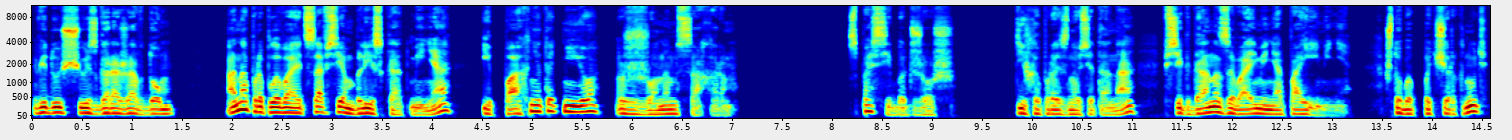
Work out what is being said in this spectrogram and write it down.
ведущую из гаража в дом. Она проплывает совсем близко от меня и пахнет от нее сжженным сахаром. «Спасибо, Джош», — тихо произносит она, всегда называя меня по имени, чтобы подчеркнуть,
